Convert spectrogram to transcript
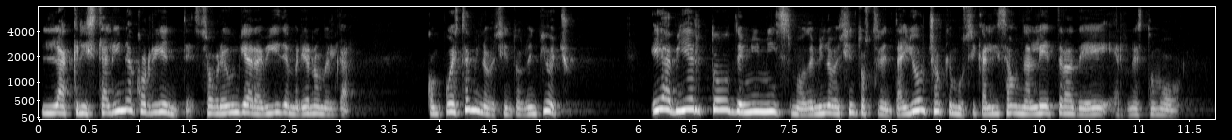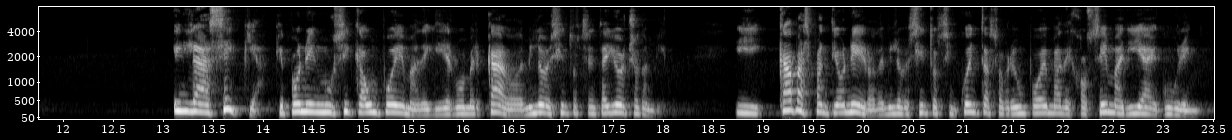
La cristalina corriente sobre un yarabí de Mariano Melgar, compuesta en 1928. He abierto de mí mismo de 1938 que musicaliza una letra de Ernesto Moore. En La acequia, que pone en música un poema de Guillermo Mercado de 1938 también. Y Cabas Panteonero de 1950 sobre un poema de José María Eguren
